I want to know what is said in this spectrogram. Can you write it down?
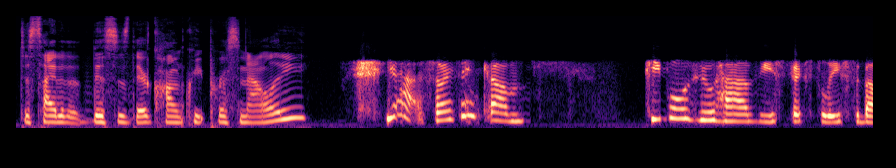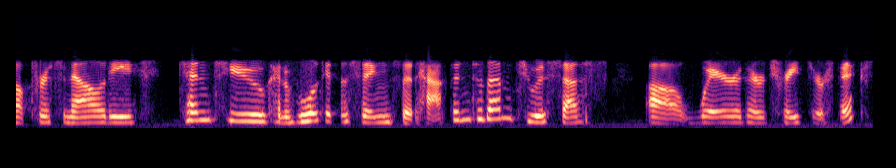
decided that this is their concrete personality? Yeah so i think um people who have these fixed beliefs about personality tend to kind of look at the things that happen to them to assess uh, where their traits are fixed.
